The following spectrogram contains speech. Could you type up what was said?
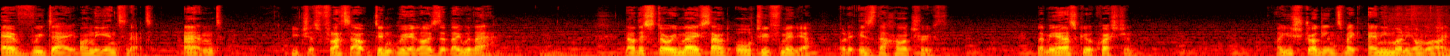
every day on the internet and you just flat out didn't realize that they were there? Now, this story may sound all too familiar, but it is the hard truth. Let me ask you a question. Are you struggling to make any money online?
